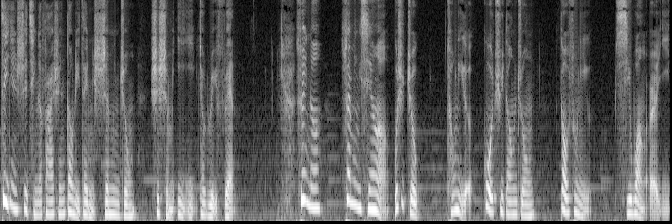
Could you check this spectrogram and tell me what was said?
这件事情的发生到底在你生命中是什么意义，叫 reframe。所以呢，算命先啊，不是只有从你的过去当中告诉你希望而已。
